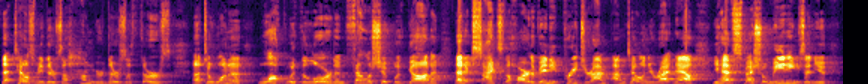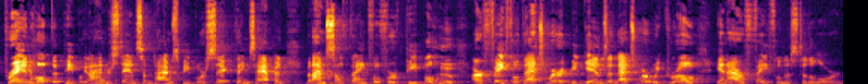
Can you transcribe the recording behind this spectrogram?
That tells me there's a hunger, there's a thirst uh, to want to walk with the Lord and fellowship with God. And that excites the heart of any preacher. I'm, I'm telling you right now, you have special meetings and you pray and hope that people, and I understand sometimes people are sick, things happen, but I'm so thankful for people who are faithful. That's where it begins, and that's where we grow in our faithfulness to the Lord.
